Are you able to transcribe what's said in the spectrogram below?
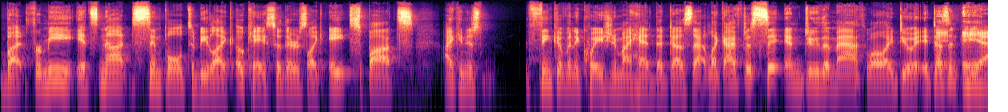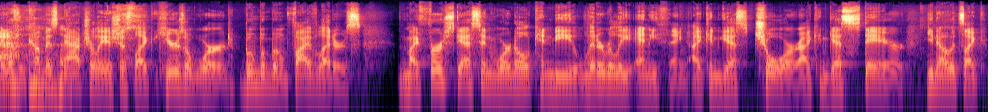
but for me, it's not simple to be like, okay, so there's like eight spots, I can just think of an equation in my head that does that. Like I have to sit and do the math while I do it. It doesn't Yeah. it doesn't come as naturally. It's just like here's a word. Boom boom boom, five letters. My first guess in Wordle can be literally anything. I can guess chore, I can guess stare. You know, it's like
